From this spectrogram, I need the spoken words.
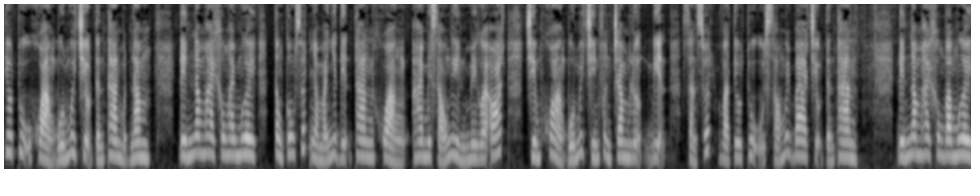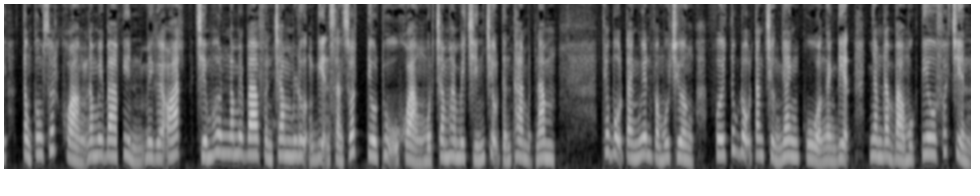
tiêu thụ khoảng 40 triệu tấn than một năm. Đến năm 2020, tổng công suất nhà máy nhiệt điện than khoảng 26.000 MW, chiếm khoảng 49% lượng điện sản xuất và tiêu thụ 63 triệu tấn than. Đến năm 2030, tổng công suất khoảng 53.000 MW, chiếm hơn 53% lượng điện sản xuất tiêu thụ khoảng 129 triệu tấn than một năm. Theo Bộ Tài nguyên và Môi trường, với tốc độ tăng trưởng nhanh của ngành điện nhằm đảm bảo mục tiêu phát triển,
